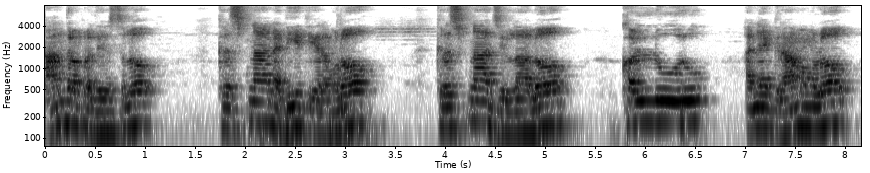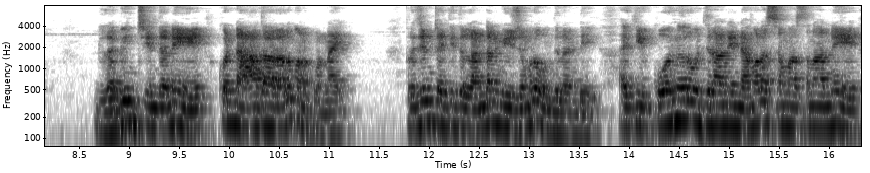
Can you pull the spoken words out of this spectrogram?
ఆంధ్రప్రదేశ్లో కృష్ణా నదీ తీరంలో కృష్ణా జిల్లాలో కల్లూరు అనే గ్రామంలో లభించిందని కొన్ని ఆధారాలు మనకున్నాయి. ప్రజెంట్ అయితే ఇది లండన్ మ్యూజియంలో ఉందిలండి. అయితే ఈ కోహినూరు వజ్రాన్ని నెమల సింహాసనాన్ని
